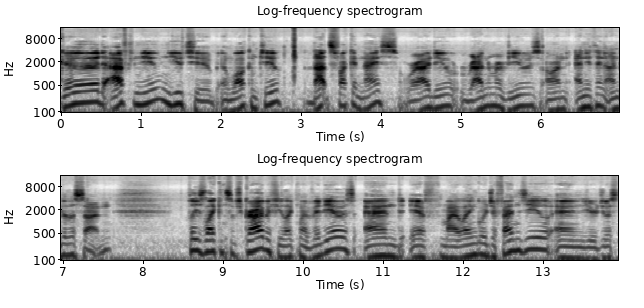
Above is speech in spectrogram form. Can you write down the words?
Good afternoon, YouTube, and welcome to That's Fucking Nice, where I do random reviews on anything under the sun. Please like and subscribe if you like my videos, and if my language offends you and you're just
